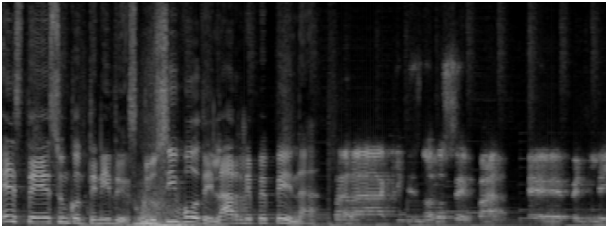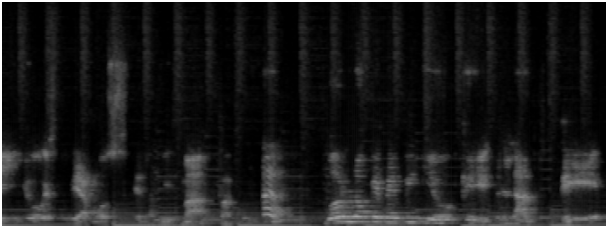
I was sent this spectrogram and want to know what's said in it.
Este es un contenido exclusivo de la Repepena. Para quienes no lo sepan, eh, y yo estudiamos en la misma facultad, por lo que me pidió que la T,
